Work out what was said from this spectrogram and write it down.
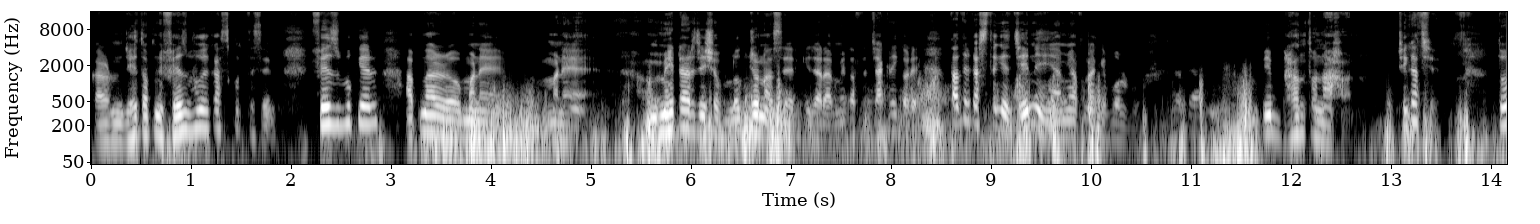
কারণ যেহেতু আপনি ফেসবুকে কাজ করতেছেন ফেসবুকের আপনার মানে মানে মেটার যেসব লোকজন আছে আর কি যারা মেটাতে চাকরি করে, তাদের কাছ থেকে জেনে আমি আপনাকে বলব যাতে আপনি বিভ্রান্ত না হন, ঠিক আছে? তো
